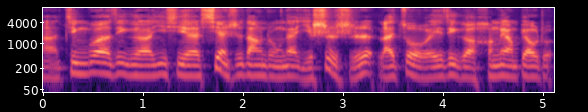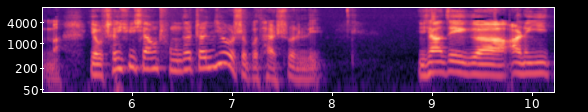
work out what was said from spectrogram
啊，经过这个一些现实当中呢，以事实来作为这个衡量标准嘛，有辰戌相冲的，真就是不太顺利。你像这个二零一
